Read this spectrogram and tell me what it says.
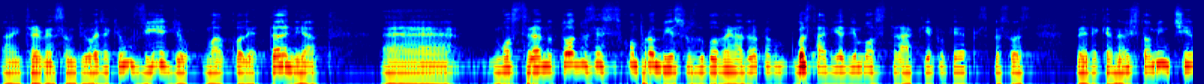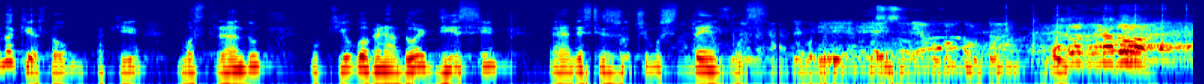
a intervenção de hoje aqui um vídeo, uma coletânea, é, mostrando todos esses compromissos do governador, que eu gostaria de mostrar aqui, porque para as pessoas verem que eu não estou mentindo aqui, estou aqui mostrando o que o governador disse é, nesses últimos tempos. É isso mesmo, vamos contar. Dia, governador!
